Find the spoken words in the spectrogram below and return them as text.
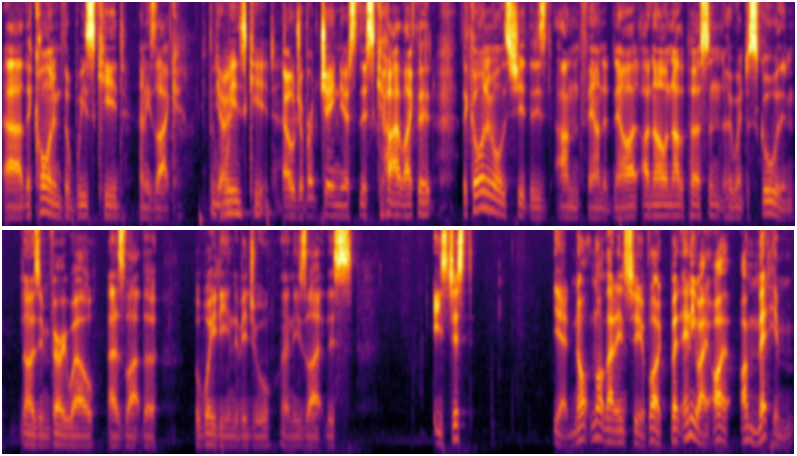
uh, they're calling him the Whiz Kid, and he's like The you know, whiz kid. algebra genius. This guy, like they they're calling him all this shit that is unfounded. Now I, I know another person who went to school with him knows him very well as like the the weedy individual, and he's like this. He's just yeah, not not that interesting a bloke. But anyway, I, I met him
